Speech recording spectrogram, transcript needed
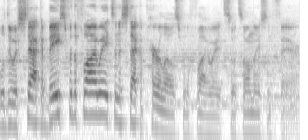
We'll do a stack of base for the flyweights and a stack of parallels for the flyweights, so it's all nice and fair.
